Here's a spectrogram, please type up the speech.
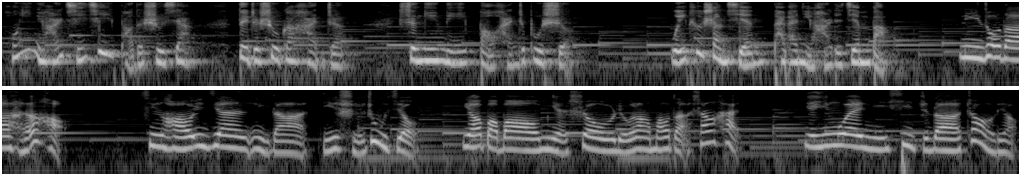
红衣女孩琪琪跑到树下，对着树干喊着，声音里饱含着不舍。维特上前拍拍女孩的肩膀：“你做的很好，幸好遇见你的及时铸救，鸟宝宝免受流浪猫的伤害，也因为你细致的照料，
